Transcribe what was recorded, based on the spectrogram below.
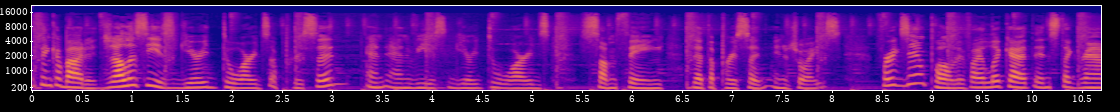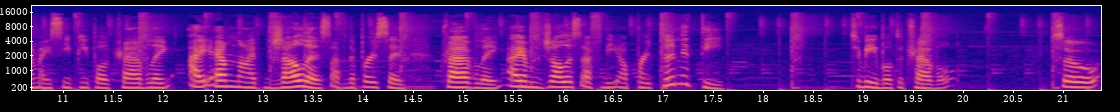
think about it. Jealousy is geared towards a person, and envy is geared towards something that the person enjoys. For example, if I look at Instagram, I see people traveling. I am not jealous of the person traveling. I am jealous of the opportunity to be able to travel. So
